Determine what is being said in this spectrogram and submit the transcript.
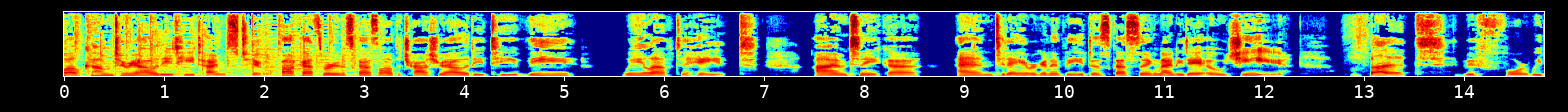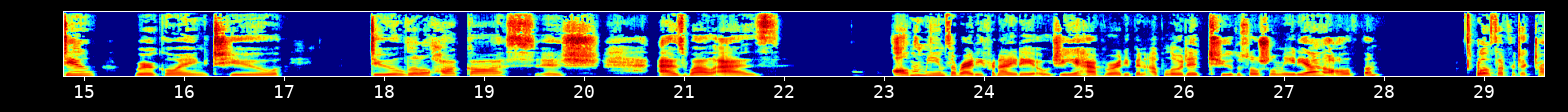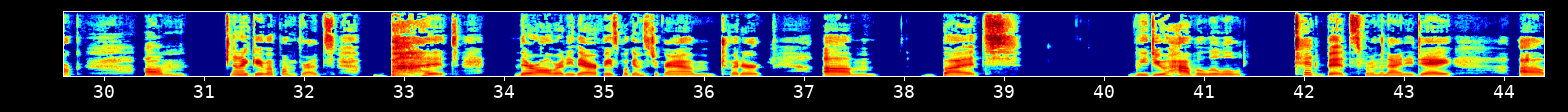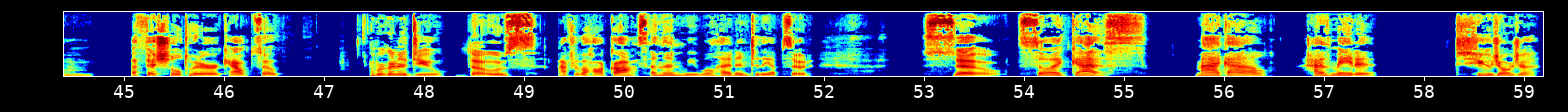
Welcome to Realitea Times 2, podcast where we discuss all the trash reality TV we love to hate. I'm Tanika, and today we're going to be discussing 90 Day OG. But before we do, we're going to do a little hot goss ish, as well as all the memes are ready for 90 Day OG have already been uploaded to the social media, all of them. Well, except for TikTok. Um, and I gave up on threads, but they're already there Facebook, Instagram, Twitter. Um, but we do have a little tidbits from the 90 day um, official Twitter account. So we're going to do those after the hot goss and then we will head into the episode. So, so I guess my gal has made it to Georgia.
